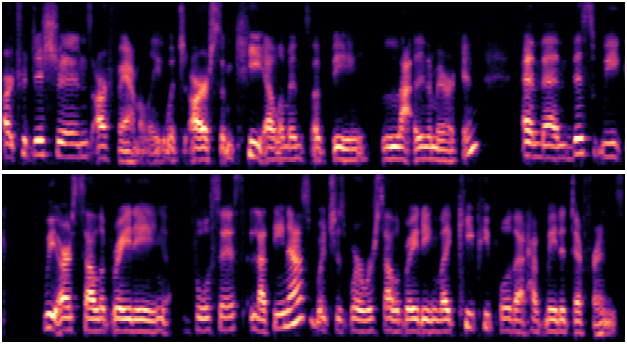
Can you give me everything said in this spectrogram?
our traditions our family which are some key elements of being latin american. And then this week we are celebrating Voces Latinas, which is where we're celebrating like key people that have made a difference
